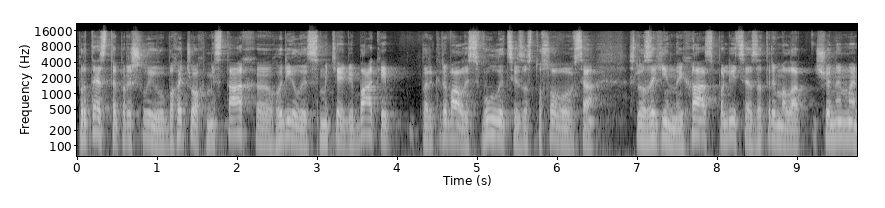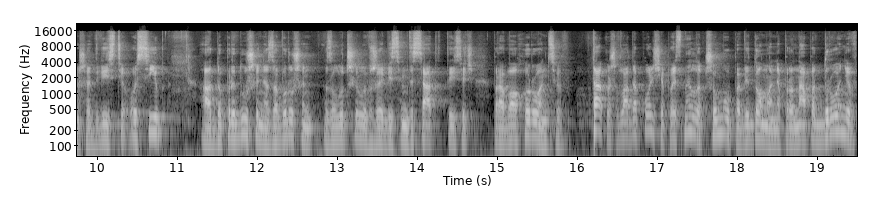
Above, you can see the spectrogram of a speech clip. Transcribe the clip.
Протести прийшли у багатьох містах, е, горіли сміттєві баки, перекривались вулиці, застосовувався сльозогінний газ. Поліція затримала щонайменше 200 осіб, а до придушення заворушень залучили вже 80 тисяч правоохоронців. Також влада Польщі пояснила, чому повідомлення про напад дронів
